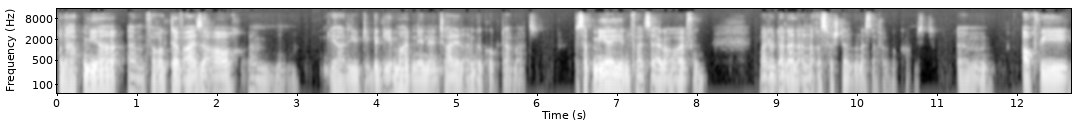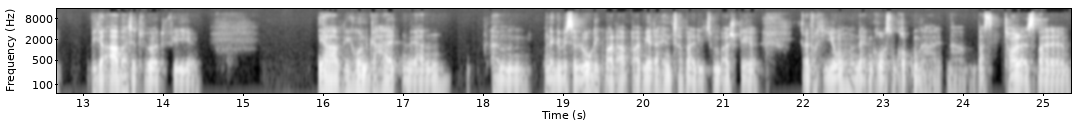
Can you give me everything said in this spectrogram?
und habe mir ähm, verrückterweise auch ähm, ja, die, die Begebenheiten in Italien angeguckt damals. Das hat mir jedenfalls sehr geholfen, weil du dann ein anderes Verständnis dafür bekommst. Ähm, auch wie, wie gearbeitet wird, wie, ja, wie Hunde gehalten werden. Ähm, eine gewisse Logik war da bei mir dahinter, weil die zum Beispiel einfach die Junghunde in großen Gruppen gehalten haben. Was toll ist, weil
